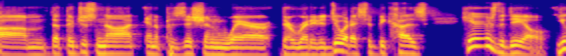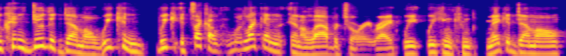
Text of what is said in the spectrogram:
um, that they're just not in a position where they're ready to do it. I said because here's the deal: you can do the demo. We can we it's like a we're like in, in a laboratory, right? We we can make a demo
